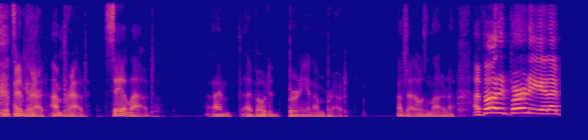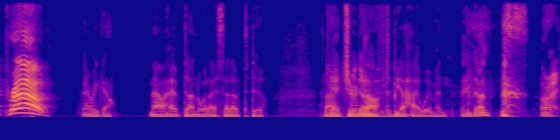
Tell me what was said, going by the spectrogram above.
so I'm okay. proud. I'm proud. Say it loud. I'm. I voted Bernie and I'm proud. I'm sorry, that wasn't loud enough. I voted Bernie and I'm proud. There we go. Now I have done what I set out to do. I Okay, you journey off to be a highwayman. Are you done? yes. All right.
